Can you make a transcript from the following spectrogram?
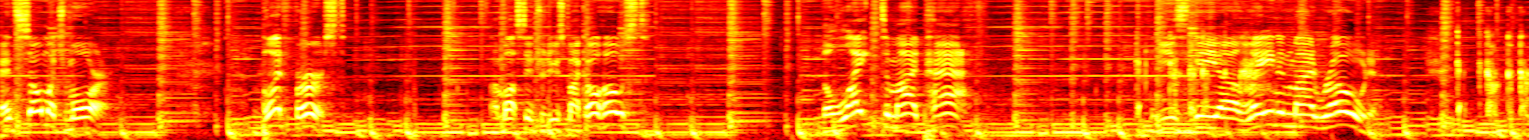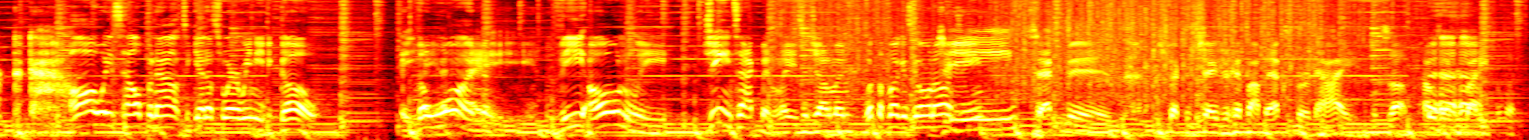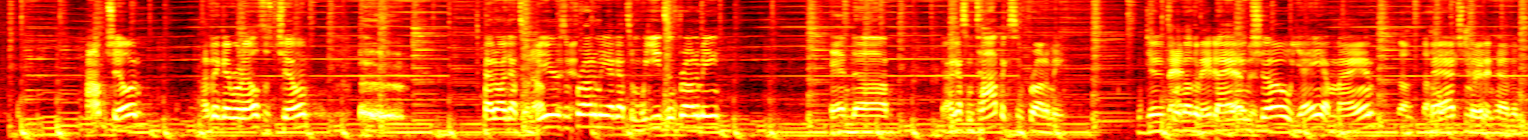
and so much more. But first, I must introduce my co host, the light to my path. He's the uh, lane in my road, always helping out to get us where we need to go. The one, the only, Gene Techman, ladies and gentlemen. What the fuck is going on, Gene? Gene Techman. Perspective changer, hip hop expert. Hi, what's up? How's everybody doing? I'm chilling. I think everyone else is chilling. I know I got some What up, beers in front of me. I got some weeds in front of me, and uh, I got some topics in front of me. Get into Match another banging show. Yeah, man. The, the Match made in heaven.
